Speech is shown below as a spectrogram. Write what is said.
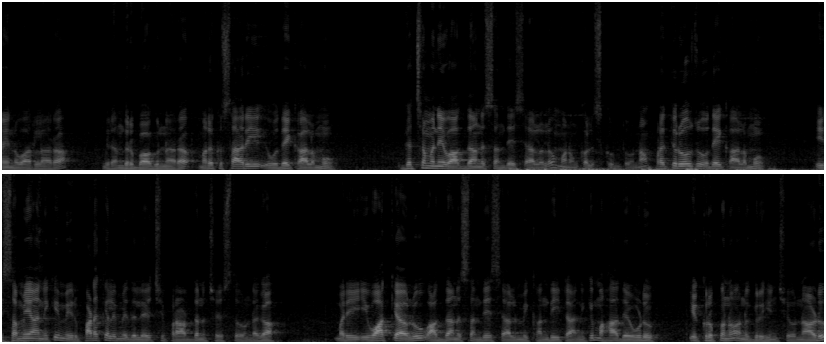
ప్రియమైన వారులారా మీరందరూ బాగున్నారా? మరొకసారి ఉదయకాలము గచ్చమనే వాగ్దాన సందేశాలలో మనం కలుసుకుంటున్నాం ప్రతిరోజు ఉదయకాలము ఈ సమయానికి మీరు పడకల మీద లేచి ప్రార్థన చేస్తూ ఉండగా మరి ఈ వాక్యాలు వాగ్దాన సందేశాలు మీకు అందియటానికి మహాదేవుడు ఈ కృపను అనుగ్రహించి ఉన్నాడు.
